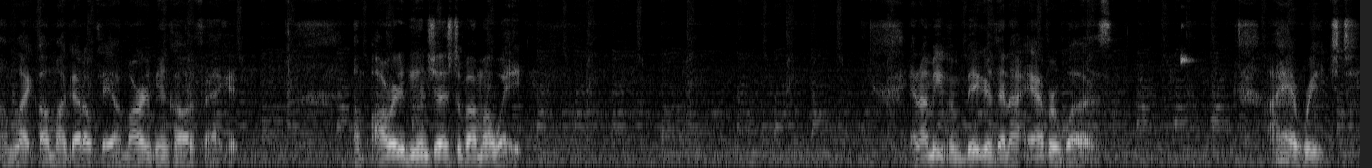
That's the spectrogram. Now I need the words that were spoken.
I'm like, oh my god, okay, I'm already being called a faggot. I'm already being judged about my weight. And I'm even bigger than I ever was. I had reached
